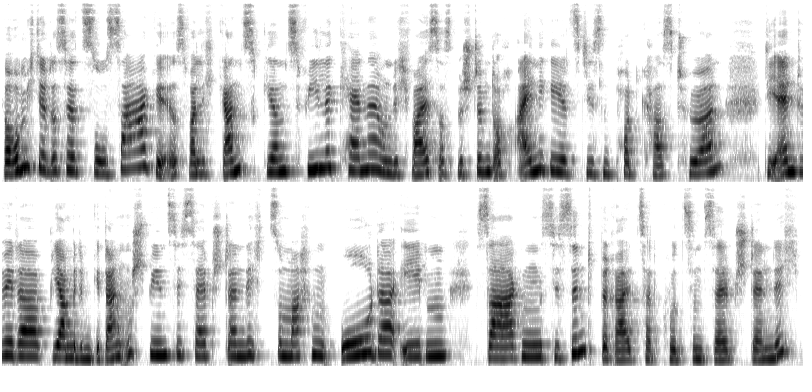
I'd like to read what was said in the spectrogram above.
Warum ich dir das jetzt so sage, ist, weil ich ganz, ganz viele kenne und ich weiß, dass bestimmt auch einige jetzt diesen Podcast hören, die entweder ja mit dem Gedanken spielen, sich selbstständig zu machen oder eben sagen, sie sind bereits seit kurzem selbstständig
